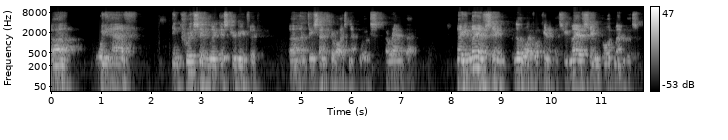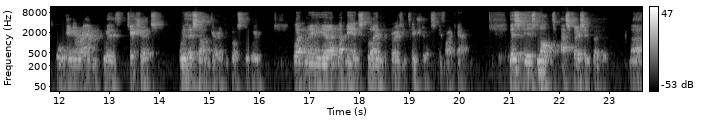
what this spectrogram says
Uh, we have increasingly distributed uh, and decentralized networks around that. Now you may have seen, another way of looking at this, you may have seen board members walking around with t-shirts with this on during the course of the week. Let me, uh, let me explain the crazy t-shirts if I can. This is not a space invader. Uh,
